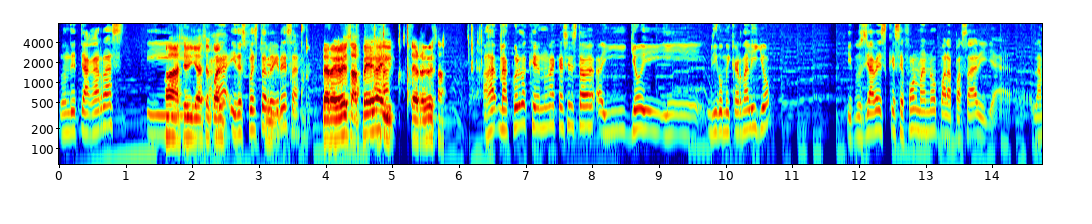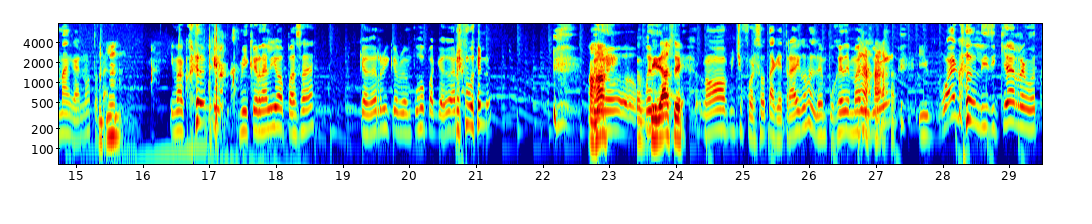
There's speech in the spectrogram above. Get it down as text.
donde te agarras y, Ah, sí, ya sé cuál. Ajá, y después te Sí. regresa. Te regresa, pega Ajá. y te regresa. Ajá, me acuerdo que en una ocasión estaba ahí yo y, y- digo mi carnal y yo. Y pues ya ves que se forman, ¿no? Para pasar y ya la manga, ¿no? Total. Y me acuerdo que mi carnal iba a pasar, que agarro y que lo empujo para que agarre bueno. Ajá. Pero, pues, no, pinche fuerzota que traigo, lo empujé de mano, creo. Y fuego, ni siquiera rebotó.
